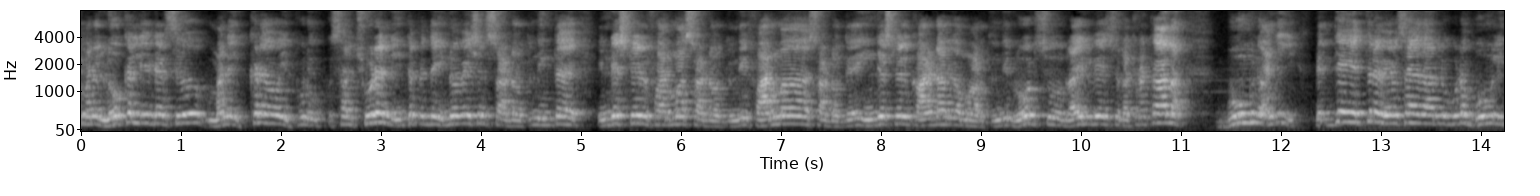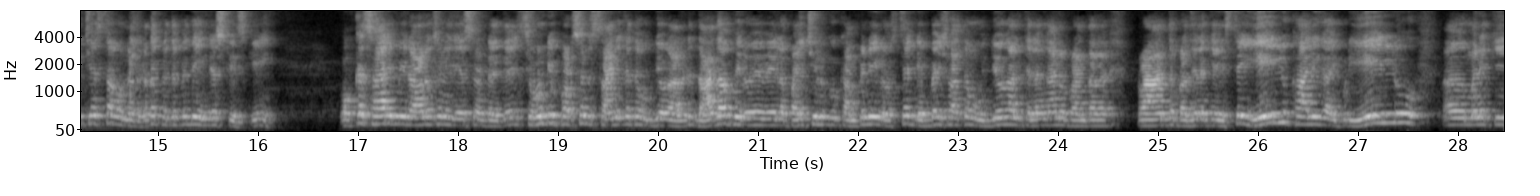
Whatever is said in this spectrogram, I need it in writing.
మన లోకల్ లీడర్స్ మన ఇక్కడ ఇప్పుడు ఒకసారి చూడండి ఇంత పెద్ద ఇన్నోవేషన్ స్టార్ట్ అవుతుంది ఇంత ఇండస్ట్రియల్ ఫార్మా స్టార్ట్ అవుతుంది ఫార్మా స్టార్ట్ అవుతుంది ఇండస్ట్రియల్ కారిడార్గా మారుతుంది రోడ్స్ రైల్వేస్ రకరకాల భూములు అంటే పెద్ద ఎత్తున వ్యవసాయదారులు కూడా భూములు ఇచ్చేస్తూ ఉన్నారు కదా పెద్ద పెద్ద ఇండస్ట్రీస్కి ఒక్కసారి మీరు ఆలోచన చేసినట్టయితే సెవెంటీ పర్సెంట్ స్థానికత ఉద్యోగాలు అంటే దాదాపు ఇరవై వేల పైచులకు కంపెనీలు వస్తే డెబ్బై శాతం ఉద్యోగాలు తెలంగాణ ప్రాంత ప్రాంత ప్రజలకే ఇస్తే ఏ ఇల్లు ఖాళీగా? ఇప్పుడు ఏ ఇల్లు మనకి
